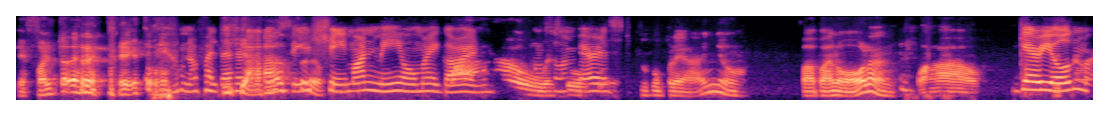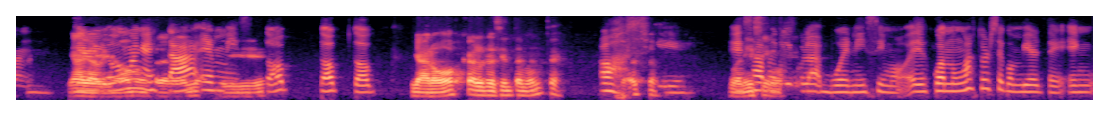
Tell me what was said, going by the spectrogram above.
qué falta de respeto. Una falta de respeto, sí. Shame on me, oh my God. Wow, I'm so tu, embarrassed. tu cumpleaños. Papá Nolan, wow. Gary Oldman. Ya, Gary Gary Oldman está en sí. mis top, top, top. Ganó Oscar recientemente. Ah, Chacho. sí. Buenísimo. Esa película, buenísimo. Eh, Cuando un actor se convierte en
